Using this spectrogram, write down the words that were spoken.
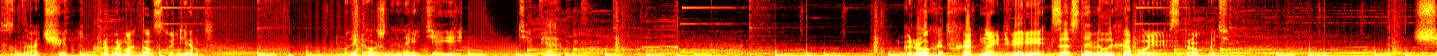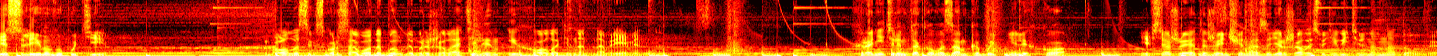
«Значит, — пробормотал студент, — мы должны найти тебя?» Грохот входной двери заставил их обоих вздрогнуть. «Счастливого пути!» Голос экскурсовода был доброжелателен и холоден одновременно. Хранителем такого замка быть нелегко, и все же эта женщина задержалась удивительно надолго.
